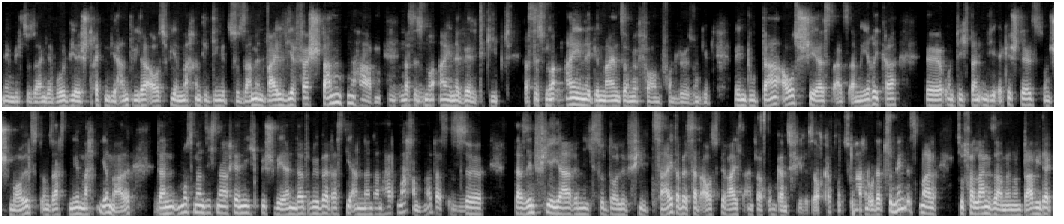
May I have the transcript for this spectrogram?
nämlich zu sagen, jawohl, wir strecken die Hand wieder aus, wir machen die Dinge zusammen, weil wir verstanden haben, mhm. dass es nur eine Welt gibt, dass es nur eine gemeinsame Form von Lösung gibt. Wenn du da ausscherst als Amerika, äh, und dich dann in die Ecke stellst und schmollst und sagst, nee, macht ihr mal, dann muss man sich nachher nicht beschweren darüber, dass die anderen dann halt machen. Ne? Das ist, mhm. äh, da sind vier Jahre nicht so dolle viel Zeit, aber es hat ausgereicht, einfach um ganz vieles auch kaputt zu machen oder zumindest mal zu verlangsamen und da wieder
